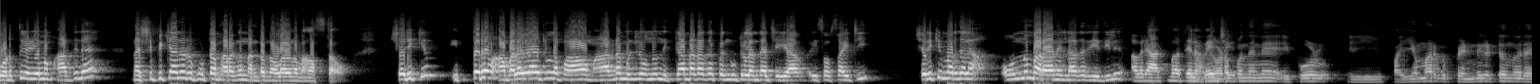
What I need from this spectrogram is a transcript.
കൊടുത്തു കഴിയുമ്പോൾ അതിനെ നശിപ്പിക്കാനൊരു കൂട്ടം ഇറങ്ങുന്നുണ്ടെന്നുള്ളതാണ് വാസ്തവം. ശരിക്കും ഇത്തരം അബലമായിട്ടുള്ള പാവം ആരുടെ മുന്നിൽ ഒന്നും നിൽക്കാൻ പറ്റാത്ത പെൺകുട്ടികൾ എന്താ ചെയ്യുക ഈ സൊസൈറ്റി ശരിക്കും പറഞ്ഞാൽ ഒന്നും പറയാനില്ലാത്ത രീതിയിൽ അവർ ആത്മഹത്യയിൽ. അതോടൊപ്പം തന്നെ ഇപ്പോൾ ഈ പയ്യന്മാർക്ക് പെണ്ണ് കിട്ടുന്നവരെ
